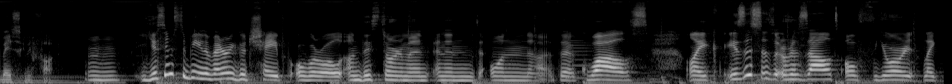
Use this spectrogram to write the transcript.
basically fucked. You seems to be in a very good shape overall on this tournament and on uh, the quals. Like, is this as a result of your like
